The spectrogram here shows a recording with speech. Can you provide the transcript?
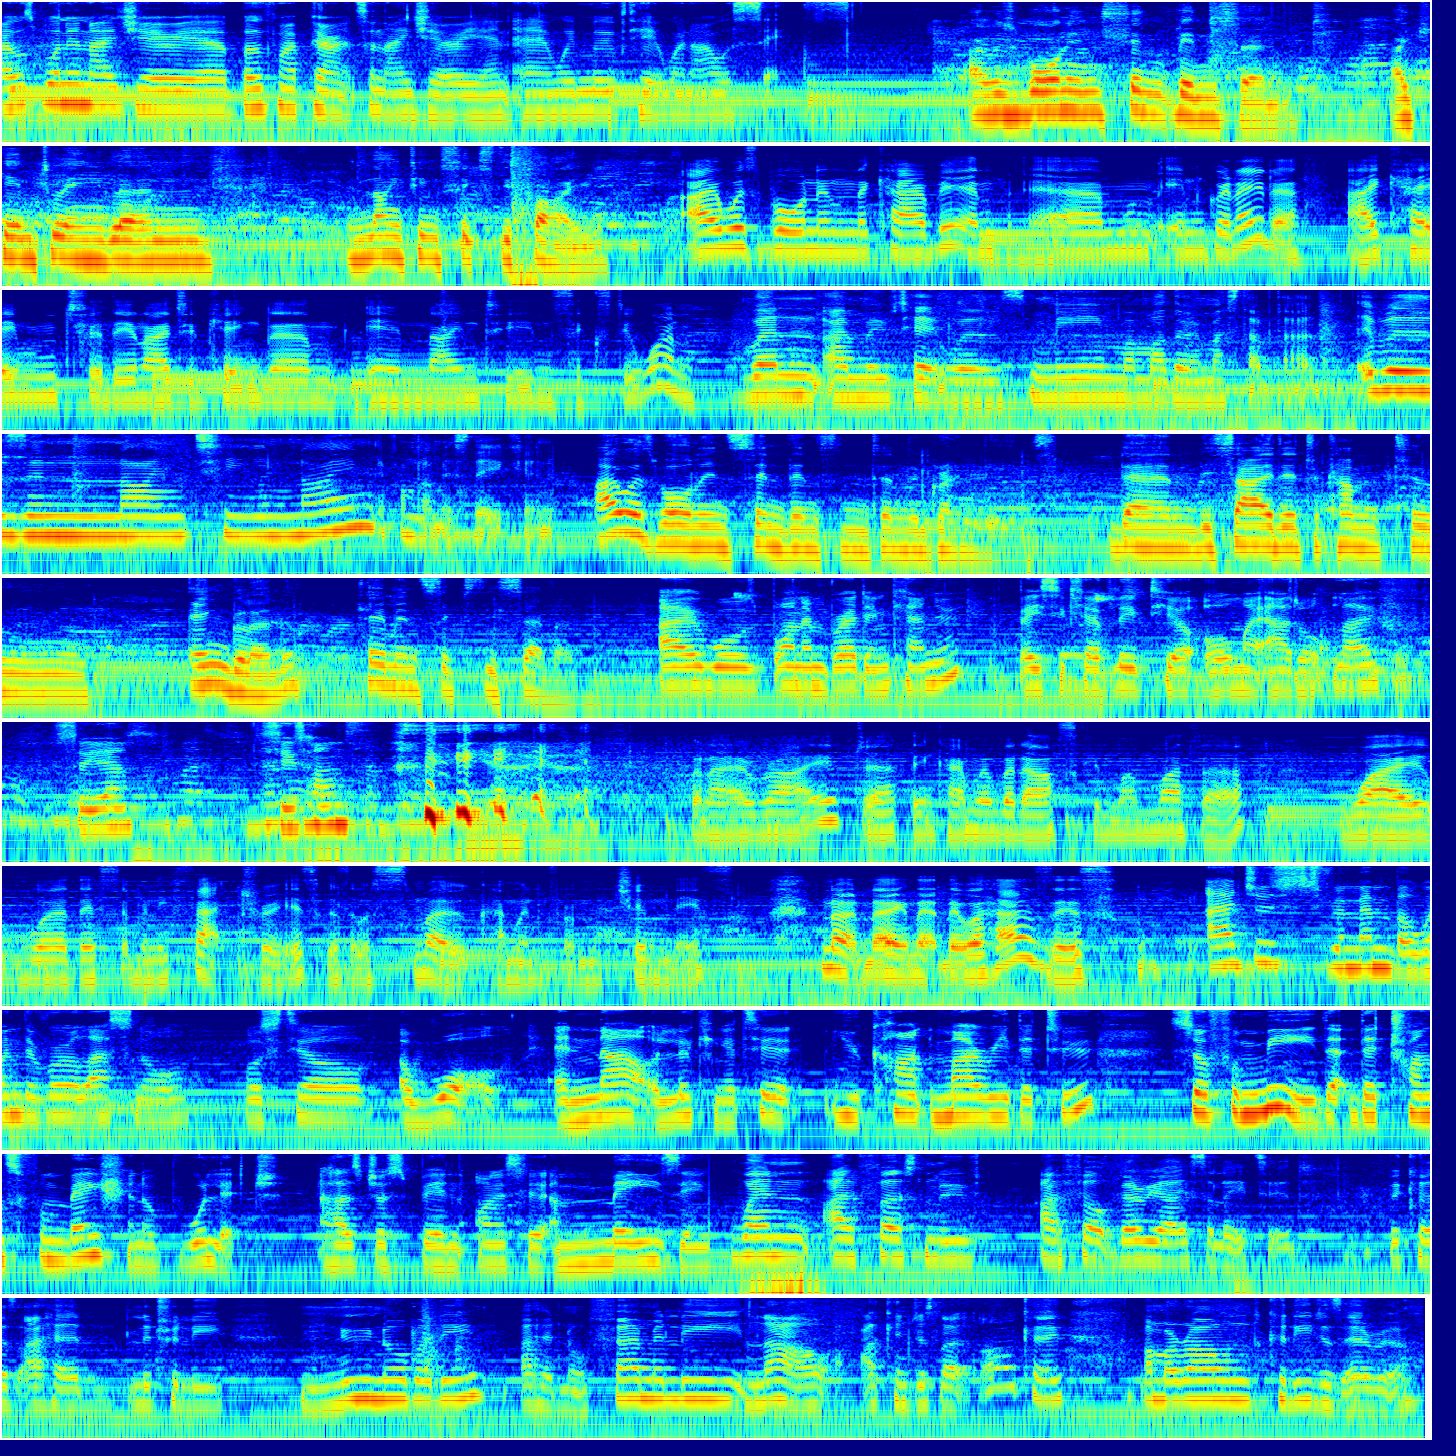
I was born in Nigeria, both my parents are Nigerian, and we moved here when I was six. I was born in St. Vincent. I came to England in 1965. I was born in the Caribbean, um, in Grenada. I came to the United Kingdom in 1961. When I moved here, it was me, my mother, and my stepdad. It was in 99, if I'm not mistaken. I was born in St. Vincent and the Grenadines, then decided to come to England, came in 67. I was born and bred in Kenya. Basically, I've lived here all my adult life. So yeah, she's home. yeah, yeah. When I arrived, I think I remembered asking my mother why were there so many factories, because there was smoke coming from the chimneys, not knowing that there were houses. I just remember when the Royal Arsenal was still a wall and now looking at it you can't marry the two so for me the, the transformation of Woolwich has just been honestly amazing when I first moved I felt very isolated because I had literally knew nobody I had no family now I can just like oh, okay I'm around Khadijah's area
